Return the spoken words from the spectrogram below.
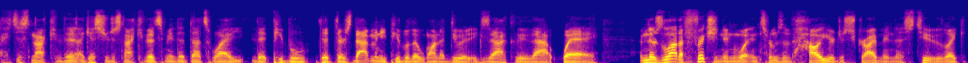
I just not convinced. I guess you're just not convinced me that that's why that people that there's that many people that want to do it exactly that way. And there's a lot of friction in what in terms of how you're describing this too. Like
